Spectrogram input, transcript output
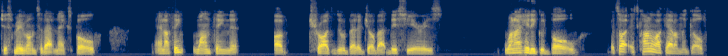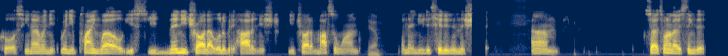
just move on to that next ball. And I think one thing that I've tried to do a better job at this year is when I hit a good ball, it's like it's kind of like out on the golf course, you know, when you when you're playing well, you, you then you try that little bit harder and you you try to muscle one, yeah, and then you just hit it in the shit. Um, so it's one of those things that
